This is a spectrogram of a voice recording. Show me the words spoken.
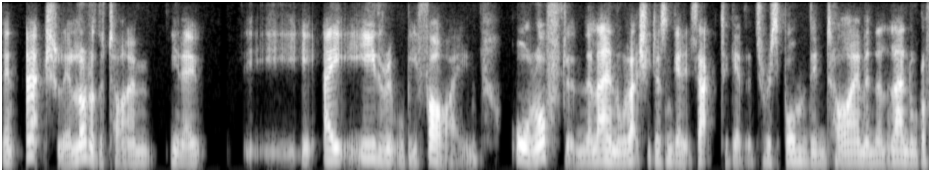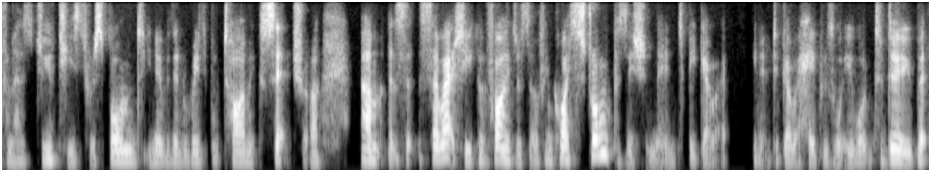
then actually, a lot of the time, you know, either it will be fine or often the landlord actually doesn't get its act together to respond in time and the landlord often has duties to respond you know within a reasonable time etc um, so, actually you can find yourself in quite a strong position then to be go you know to go ahead with what you want to do. But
